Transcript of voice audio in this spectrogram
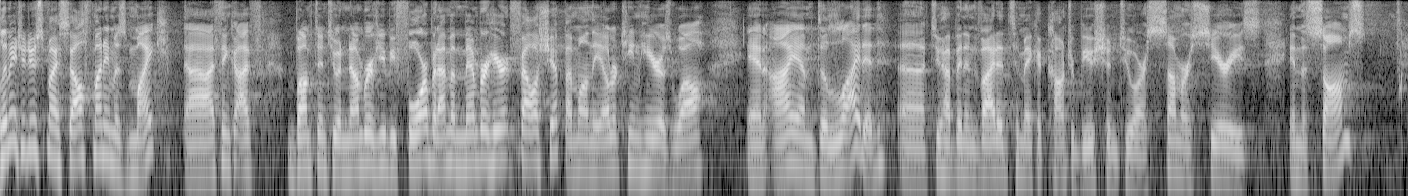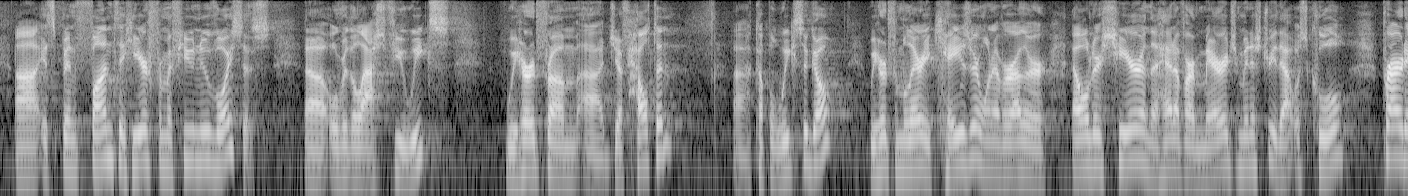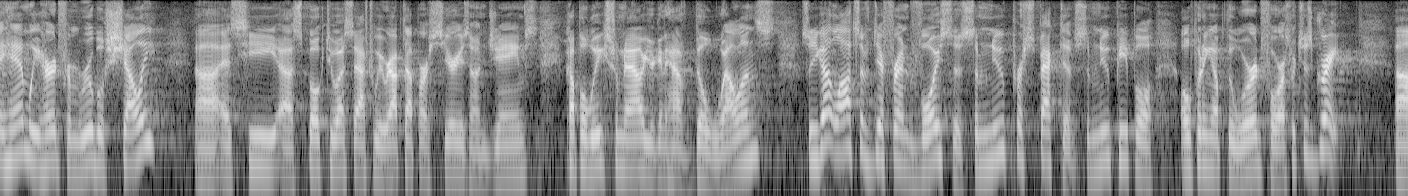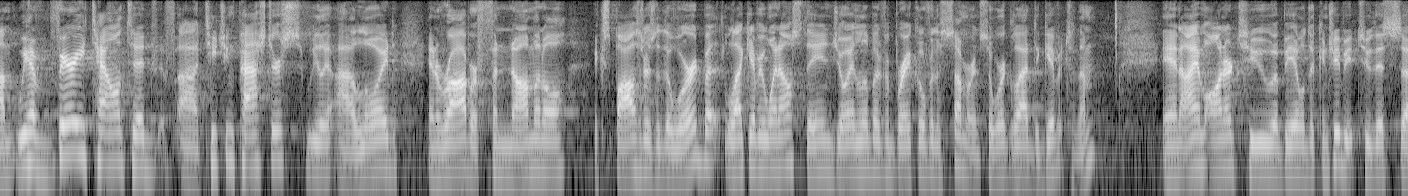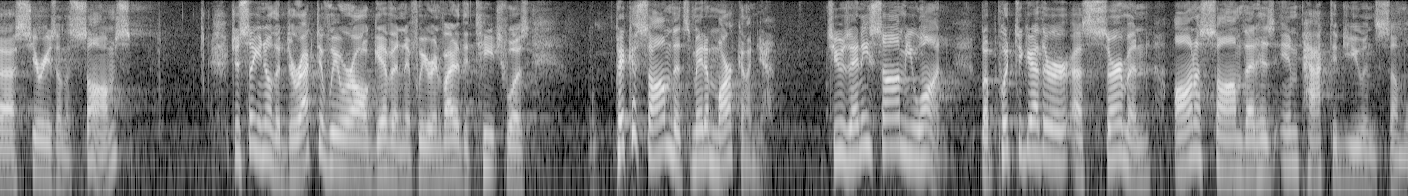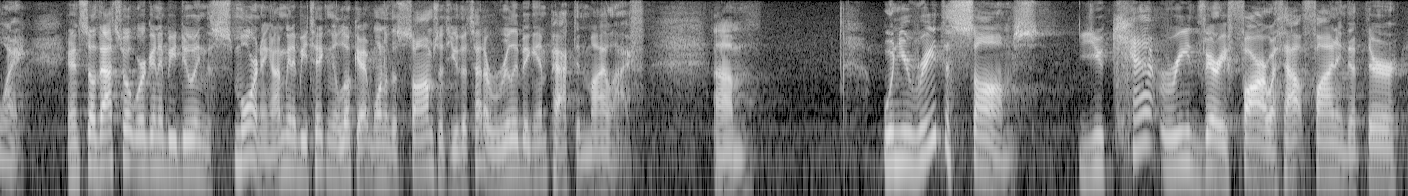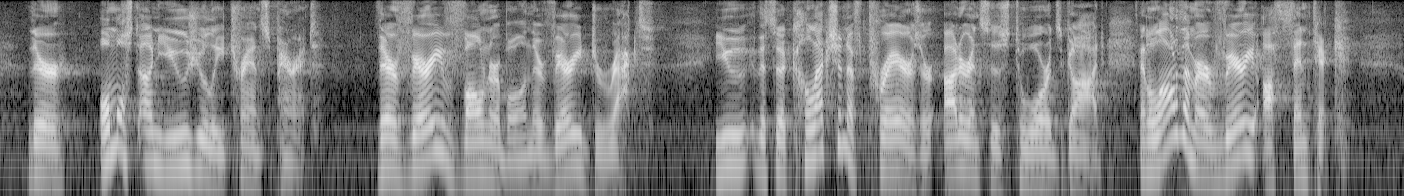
let me introduce myself. My name is Mike. Uh, I think I've bumped into a number of you before, but I'm a member here at Fellowship. I'm on the elder team here as well. And I am delighted uh, to have been invited to make a contribution to our summer series in the Psalms. Uh, it's been fun to hear from a few new voices uh, over the last few weeks. We heard from uh, Jeff Helton uh, a couple weeks ago. We heard from Larry Kaiser, one of our other elders here, and the head of our marriage ministry. That was cool. Prior to him, we heard from Rubel Shelley. Uh, as he uh, spoke to us after we wrapped up our series on James. A couple weeks from now, you're going to have Bill Wellens. So you got lots of different voices, some new perspectives, some new people opening up the word for us, which is great. Um, we have very talented uh, teaching pastors. We, uh, Lloyd and Rob are phenomenal expositors of the word, but like everyone else, they enjoy a little bit of a break over the summer, and so we're glad to give it to them. And I am honored to be able to contribute to this uh, series on the Psalms. Just so you know, the directive we were all given if we were invited to teach was pick a psalm that's made a mark on you. Choose any psalm you want, but put together a sermon on a psalm that has impacted you in some way. And so that's what we're going to be doing this morning. I'm going to be taking a look at one of the Psalms with you that's had a really big impact in my life. Um, when you read the Psalms, you can't read very far without finding that they're, they're almost unusually transparent. They're very vulnerable and they're very direct. You, it's a collection of prayers or utterances towards God. And a lot of them are very authentic.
